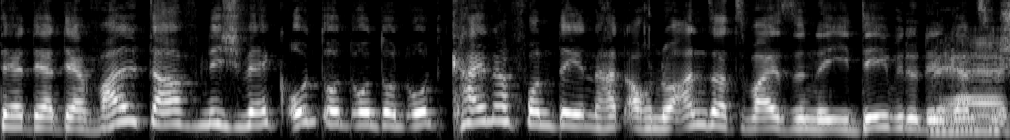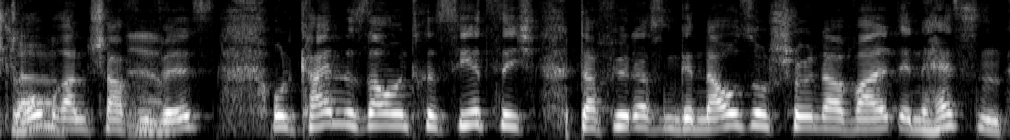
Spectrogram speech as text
der, der, Wald darf nicht weg und, und, und, und, und. Keiner von denen hat auch nur ansatzweise eine Idee, wie du den Ja, ganzen klar. Strom ran schaffen Ja. willst. Und keine Sau interessiert sich dafür, dass ein genauso schöner Wald in Hessen,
